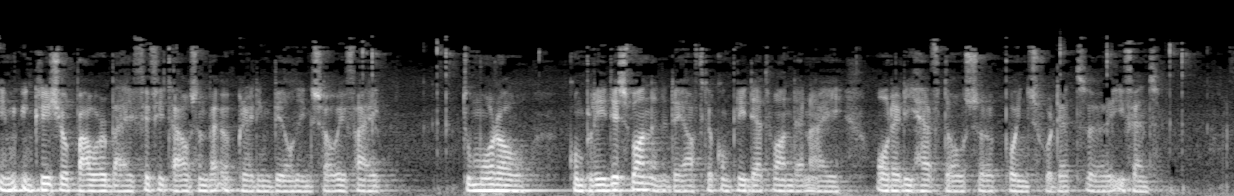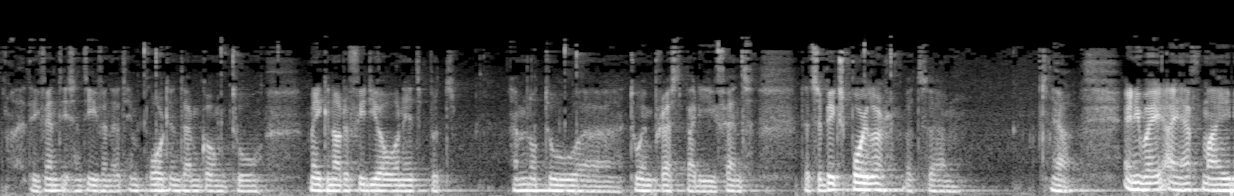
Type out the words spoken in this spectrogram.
in, increase your power by 50,000 by upgrading buildings. So if I tomorrow complete this one and the day after complete that one, then I already have those uh, points for that uh, event. The event isn't even that important. I'm going to make another video on it, but I'm not too uh, too impressed by the event. That's a big spoiler, but um, yeah. Anyway I have my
